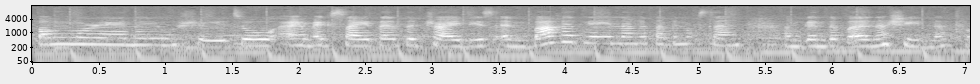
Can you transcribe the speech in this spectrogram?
Pang morena yung shade. So, I'm excited to try this. And bakit ngayon lang kita binuksan? Ang ganda pala ng shade na to.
